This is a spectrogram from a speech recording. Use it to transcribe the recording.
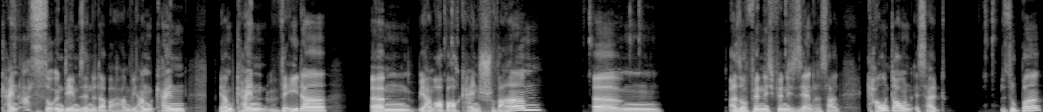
kein Ass so in dem Sinne dabei haben. Wir haben keinen, wir haben keinen Vader, ähm, wir haben aber auch keinen Schwarm. Ähm, also finde ich, finde ich sehr interessant. Countdown ist halt super.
